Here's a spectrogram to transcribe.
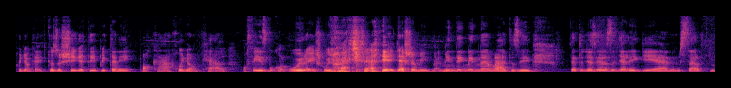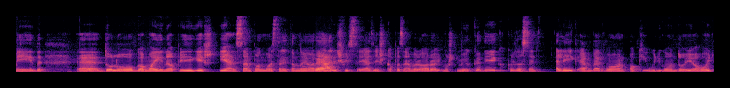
hogyan kell egy közösséget építeni, akár hogyan kell a Facebookon újra és újra megcsinálni egy eseményt, mert mindig minden változik. Tehát, hogy azért ez egy elég ilyen self-made eh, dolog a mai napig, és ilyen szempontból szerintem nagyon reális visszajelzést kap az ember arra, hogy most működik, akkor az azt jelenti, hogy elég ember van, aki úgy gondolja, hogy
